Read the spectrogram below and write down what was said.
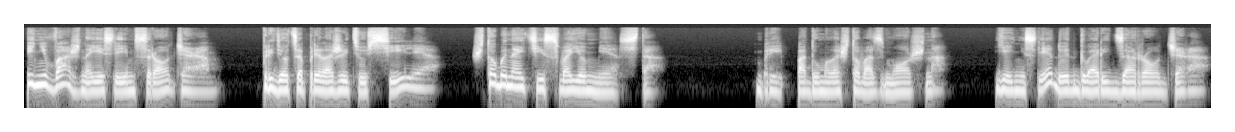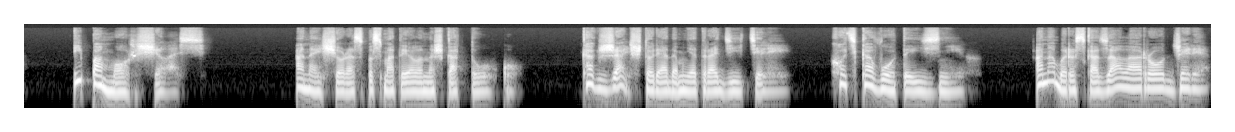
И неважно, если им с Роджером придется приложить усилия, чтобы найти свое место. Бри подумала, что, возможно, ей не следует говорить за Роджера, и поморщилась. Она еще раз посмотрела на шкатулку. Как жаль, что рядом нет родителей, хоть кого-то из них. Она бы рассказала о Роджере,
